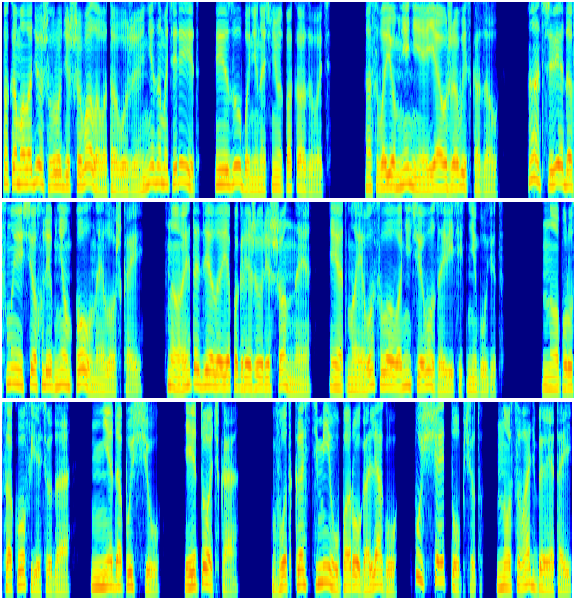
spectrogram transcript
Пока молодежь вроде Шевалова того же не заматереет и зубы не начнет показывать. А свое мнение я уже высказал. От шведов мы еще хлебнем полной ложкой. Но это дело, я погляжу, решенное, и от моего слова ничего зависеть не будет. Но прусаков я сюда не допущу. И точка. Вот костьми у порога лягу, пущай топчут, но свадьбы этой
